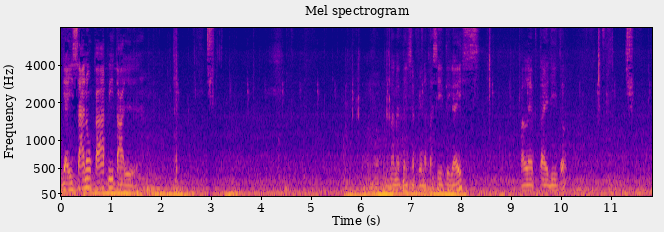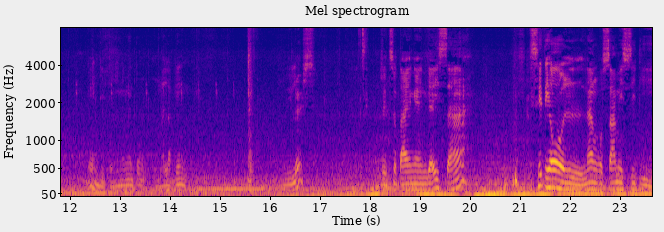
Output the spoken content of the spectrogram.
Gaisano Capital. Punta natin sa pinaka city guys. Pa left tayo dito. Ayun, dito na naman tong malaking wheelers. Diretso tayo ngayon guys sa City Hall ng Osami City.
